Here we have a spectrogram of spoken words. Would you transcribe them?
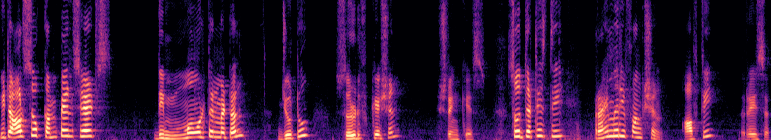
It also compensates the molten metal due to solidification shrinkage. So, that is the primary function of the riser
